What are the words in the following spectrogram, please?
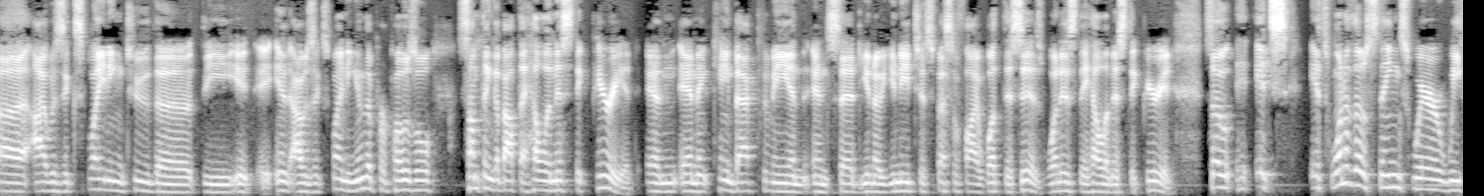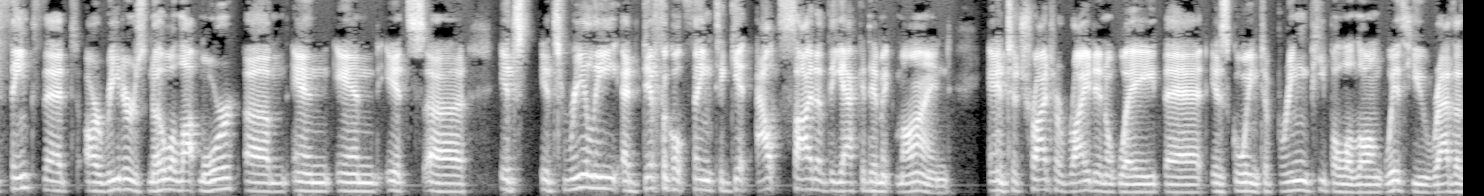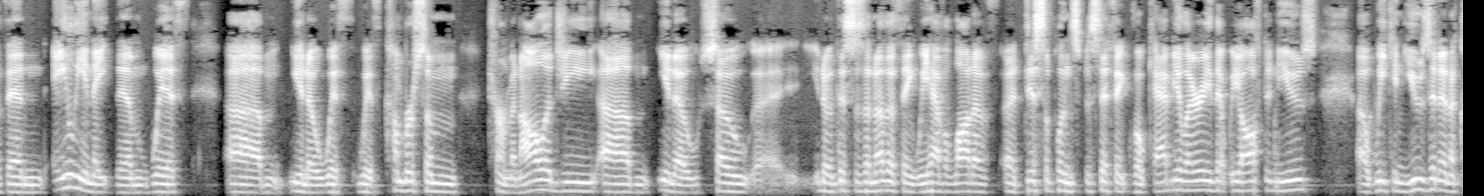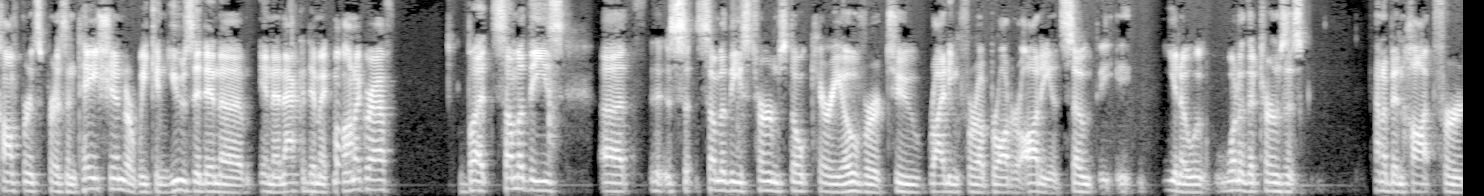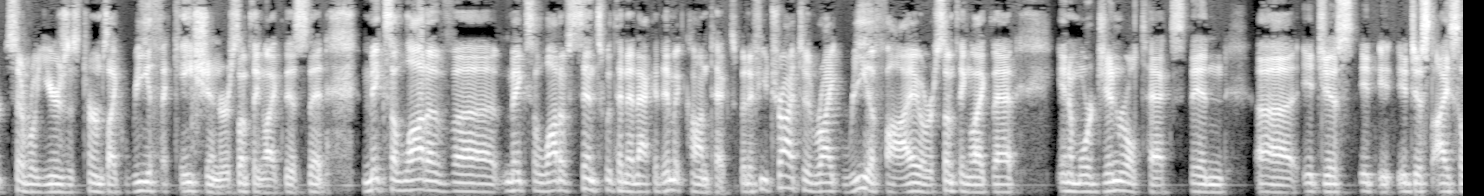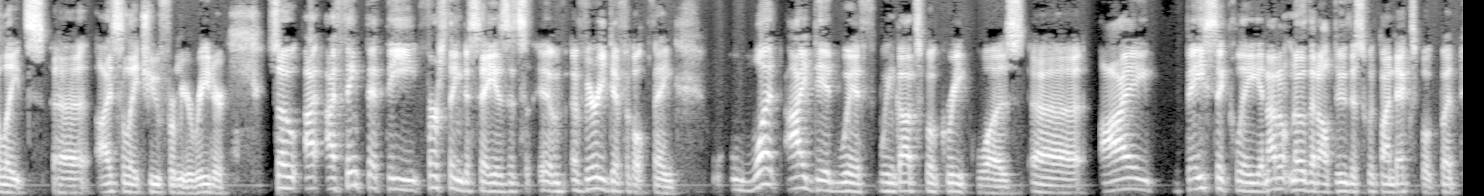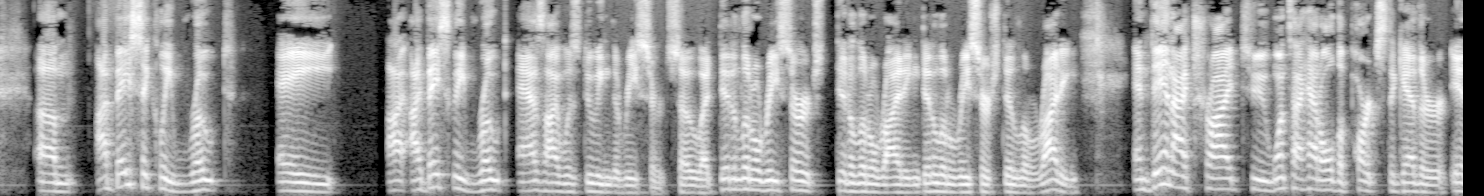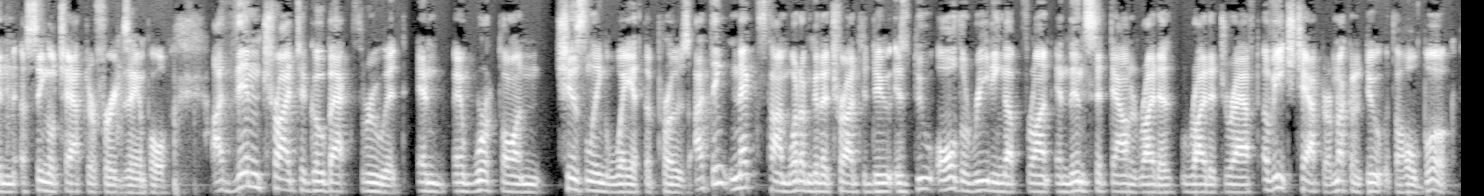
uh, I was explaining to the the it, it, I was explaining in the proposal something about the Hellenistic period, and and it came back to me and and said, you know, you need to specify what this is. What is the Hellenistic period? So it's it's one of those things where we think that our readers know a lot more, um, and and it's uh, it's it's really a difficult thing to get outside of the academic mind and to try to write in a way that is going to bring people along with you rather than alienate them with um, you know with with cumbersome terminology. Um, you know so uh, you know this is another thing. We have a lot of uh, discipline specific vocabulary that we often use. Uh, we can use it in a conference presentation or we can use it in a in an academic monograph. But some of these uh, some of these terms don't carry over to writing for a broader audience. So, you know, one of the terms that's kind of been hot for several years is terms like reification or something like this that makes a lot of uh, makes a lot of sense within an academic context. But if you try to write reify or something like that in a more general text, then uh, it just it, it, it just isolates uh, isolates you from your reader. So I, I, think that the first thing to say is it's a, a, very difficult thing. What I did with when God spoke Greek was uh, I basically, and I don't know that I'll do this with my next book, but um, I basically wrote a. I, I basically wrote as I was doing the research. So I did a little research, did a little writing, did a little research, did a little writing, and then I tried to, once I had all the parts together in a single chapter, for example, I then tried to go back through it and, and worked on chiseling away at the prose. I think next time what I'm going to try to do is do all the reading up front and then sit down and write a write a draft of each chapter. I'm not going to do it with the whole book.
